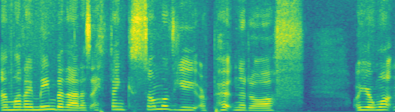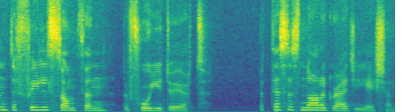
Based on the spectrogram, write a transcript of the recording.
And what I mean by that is, I think some of you are putting it off or you're wanting to feel something before you do it. But this is not a graduation.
